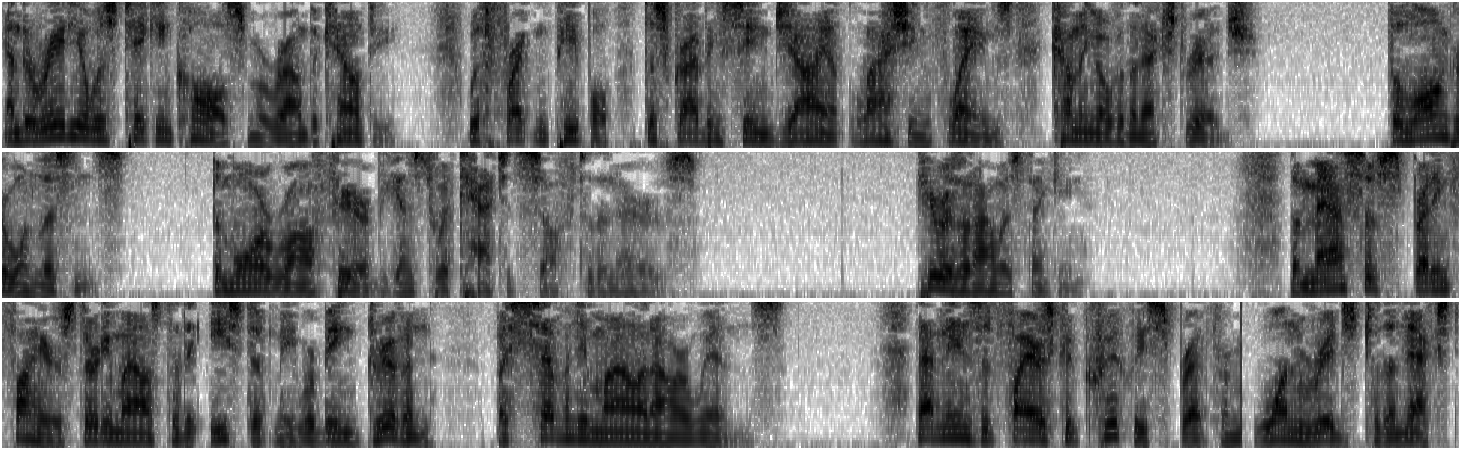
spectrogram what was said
and the radio was taking calls from around the county, with frightened people describing seeing giant lashing flames coming over the next ridge. The longer one listens, the more raw fear begins to attach itself to the nerves. Here is what I was thinking. The massive spreading fires 30 miles to the east of me were being driven by 70 mile an hour winds. That means that fires could quickly spread from one ridge to the next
